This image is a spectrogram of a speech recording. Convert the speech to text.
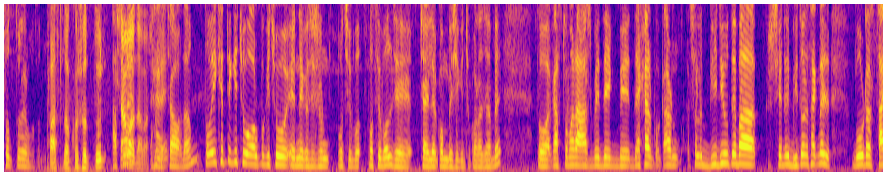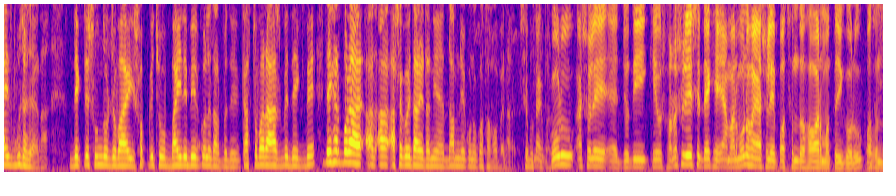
সত্তরের মতন। পাঁচ লক্ষ সত্তর চাওয়া দাম হ্যাঁ চাওয়া দাম। তো এই ক্ষেত্রে কিছু অল্প কিছু নেগোসিয়েশন পসিবল যে চাইলে কম বেশি কিছু করা যাবে। তো কাস্টমাররা আসবে দেখবে দেখার কারণ আসলে ভিডিওতে বা শেডের ভিতরে থাকলে গরুটার সাইজ বোঝা যায় না। দেখতে সৌন্দর্য ভাই সব কিছু বাইরে বের করলে তারপরে কাস্টমাররা আসবে দেখবে দেখার পরে আশা করি তার এটা নিয়ে দাম নিয়ে কোনো কথা হবে না সে বুঝতে পারবে। গরু আসলে যদি কেউ সরাসরি এসে দেখে আমার মনে হয় আসলে পছন্দ হওয়ার মতোই গরু পছন্দ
